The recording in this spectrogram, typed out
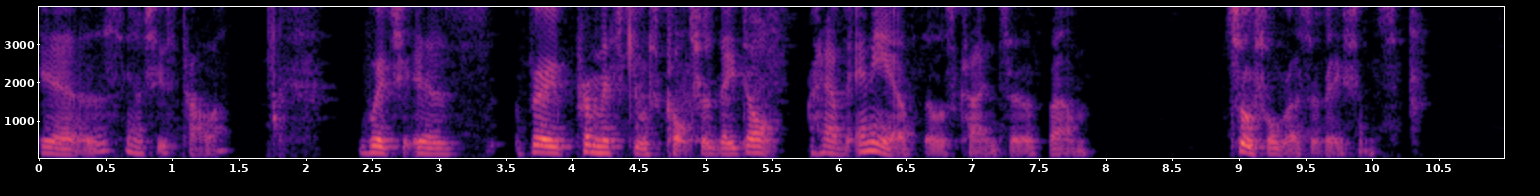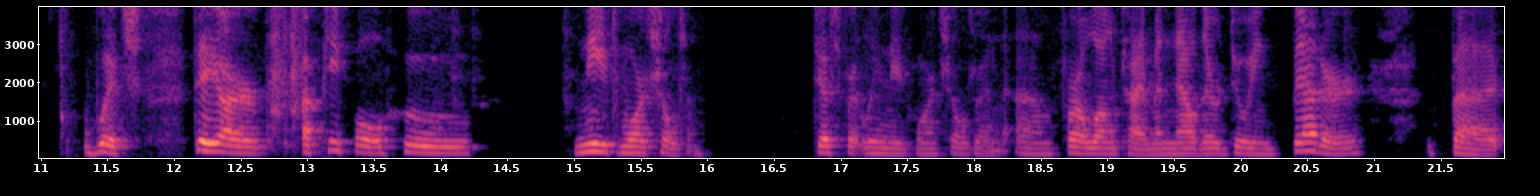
is you know she's tala which is very promiscuous culture they don't have any of those kinds of um, social reservations, which they are a people who need more children, desperately need more children um, for a long time, and now they're doing better. But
